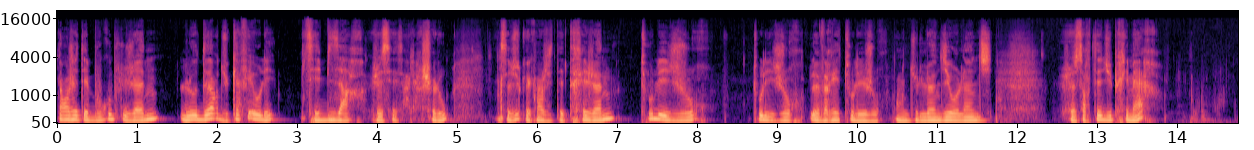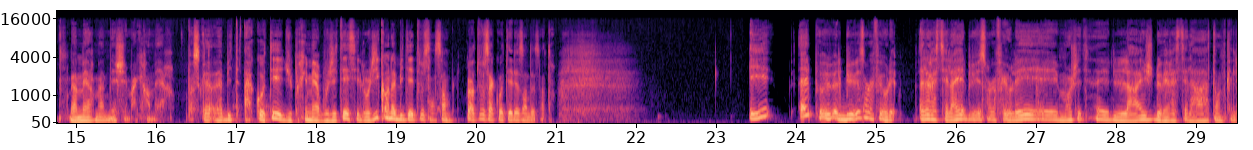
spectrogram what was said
quand j'étais beaucoup plus jeune, l'odeur du café au lait, c'est bizarre, je sais, ça a l'air chelou. C'est juste que quand j'étais très jeune, tous les jours, tous les jours, le vrai tous les jours, donc du lundi au lundi, je sortais du primaire. Ma mère m'amenait chez ma grand-mère. Parce qu'elle habite à côté du primaire où j'étais. C'est logique qu'on habitait tous ensemble. Tous à côté les uns des autres. Et elle, buvait son café au lait. Elle restait là, elle buvait son café au lait, et moi j'étais là et je devais rester là, attendre qu'elle.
